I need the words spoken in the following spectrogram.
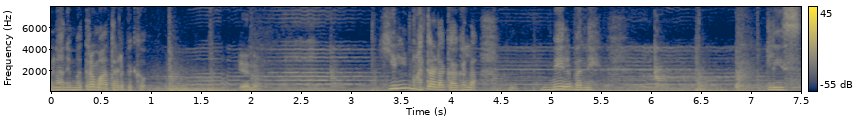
ನಾನು ನಿಮ್ಮ ಹತ್ರ ಮಾತಾಡಬೇಕು. ಏನು? ಇಲ್ಲಿ ಮಾತಾಡೋಕ್ಕಾಗಲ್ಲ. ಮೇಲ್ ಬನ್ನಿ. ಪ್ಲೀಸ್.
